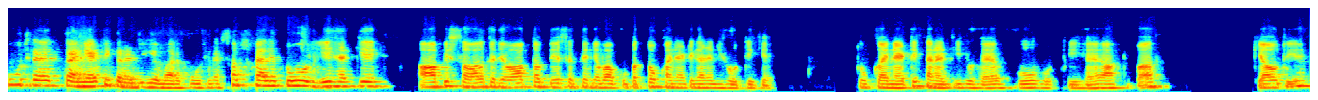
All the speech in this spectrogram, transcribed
पूछ रहे हैं काइनेटिक एनर्जी के बारे में पूछ रहे हैं। सबसे पहले तो ये है कि आप इस सवाल का जवाब तब दे सकते हैं जब आपको पता हो काइनेटिक एनर्जी होती क्या तो काइनेटिक एनर्जी जो है, वो होती है आपके पास। क्या होती है?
